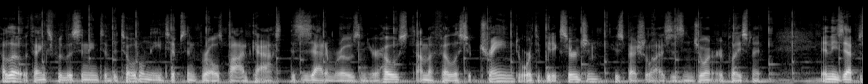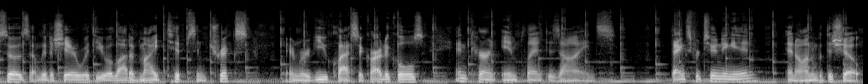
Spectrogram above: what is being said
Hello, thanks for listening to the Total Knee Tips and Pearls podcast. This is Adam Rosen, your host. I'm a fellowship trained orthopedic surgeon who specializes in joint replacement. In these episodes, I'm going to share with you a lot of my tips and tricks and review classic articles and current implant designs. Thanks for tuning in, and on with the show.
